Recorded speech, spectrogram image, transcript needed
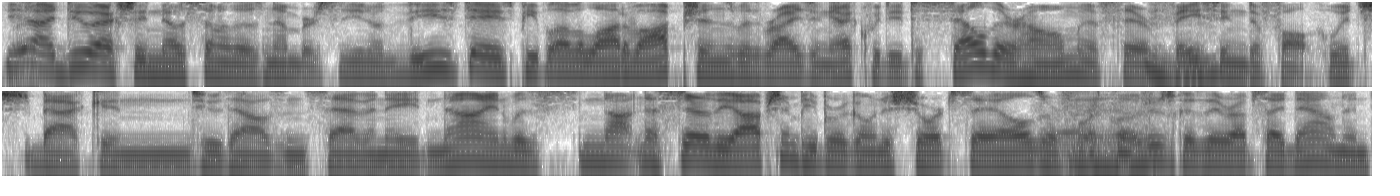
Yeah, I do actually know some of those numbers. You know, these days people have a lot of options with rising equity to sell their home if they're facing default, which back in 2007, 8, 9 was not necessarily the option. People were going to short sales or foreclosures because they were upside down. And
